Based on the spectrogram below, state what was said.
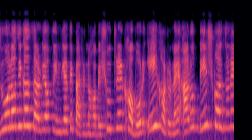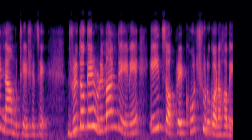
জুওলজিক্যাল সার্ভে অফ ইন্ডিয়াতে পাঠানো হবে। সূত্রের খবর, এই ঘটনায় আরও বেশ কয়েকজনের নাম উঠে এসেছে। ধৃতকে রিমান্ডে এনে এই চক্রের খোঁজ শুরু করা হবে।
